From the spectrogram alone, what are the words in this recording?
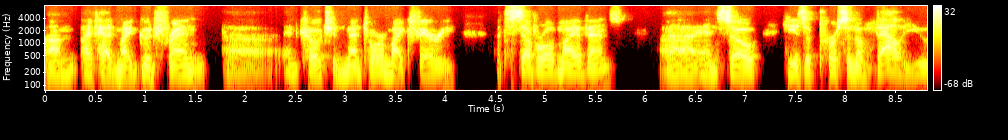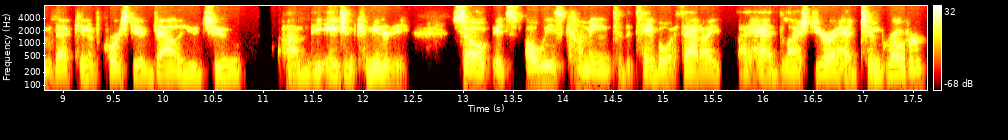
Um, I've had my good friend uh, and coach and mentor, Mike Ferry, at several of my events. Uh, and so he is a person of value that can, of course, give value to um, the agent community. So it's always coming to the table with that. I, I had last year, I had Tim Grover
